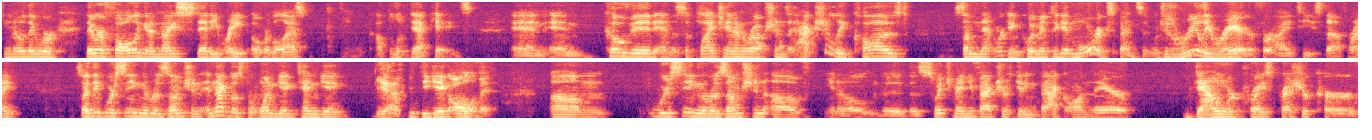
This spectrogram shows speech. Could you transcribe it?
You know, they were they were falling at a nice steady rate over the last couple of decades, and and COVID and the supply chain interruptions actually caused some networking equipment to get more expensive, which is really rare for IT stuff, right? So I think we're seeing the resumption, and that goes for one gig, 10 gig, yeah, 50 gig, all of it. Um, we're seeing the resumption of you know the the switch manufacturers getting back on their downward price pressure curve.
